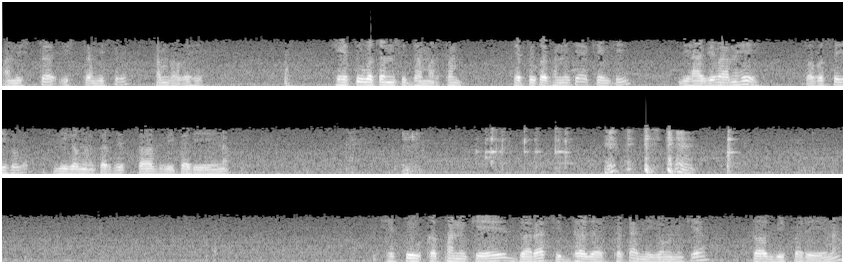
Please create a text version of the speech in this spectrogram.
अनिष्ट, इष्ट, मिश्र संभव है। हेतु वचन सिद्धमर्थम। हेतु कथन क्या, क्योंकि देहाभिमान है तब से ही होगा। निगमन करके तद विपर्य हेतु कथन के द्वारा सिद्ध अर्थ का निगमन किया, तद विपर्य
